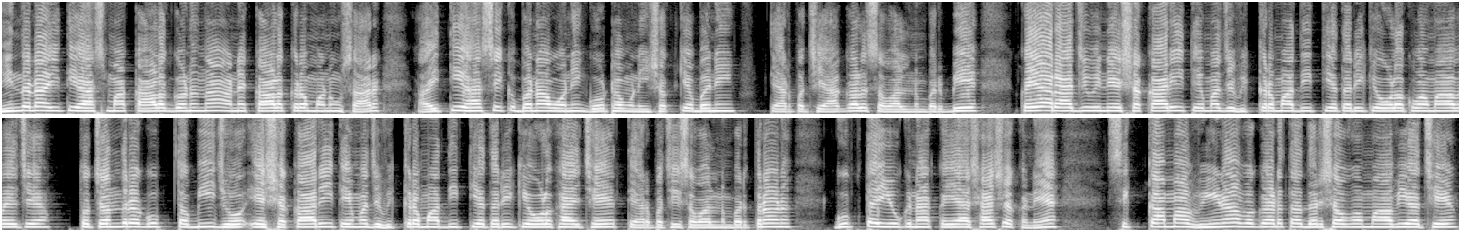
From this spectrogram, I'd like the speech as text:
હિન્દના ઇતિહાસમાં કાળગણના અને કાળક્રમ અનુસાર ઐતિહાસિક બનાવોની ગોઠવણી શક્ય બની? ત્યાર પછી આગળ સવાલ નંબર બે, કયા રાજવીને શકારી તેમજ વિક્રમાદિત્ય તરીકે ઓળખવામાં આવે છે? તો ચંદ્રગુપ્ત બીજો એ શકારી તેમજ વિક્રમાદિત્ય તરીકે ઓળખાય છે. ત્યાર પછી સવાલ નંબર ત્રણ ગુપ્ત યુગના કયા શાસકને સિક્કામાં વીણા વગાડતા દર્શાવવામાં આવ્યા છે.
